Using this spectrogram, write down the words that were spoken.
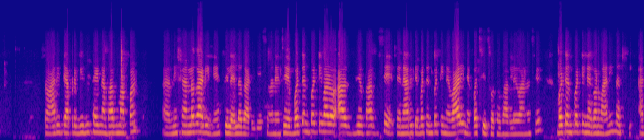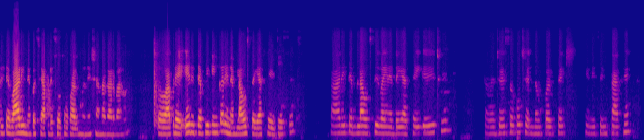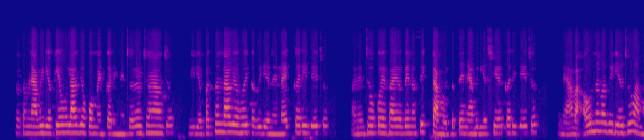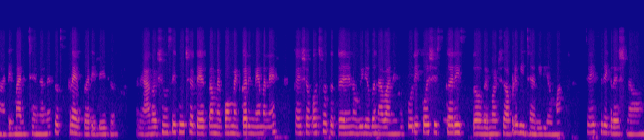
તો આ રીતે આપણે બીજી સાઈડના ભાગમાં પણ નિશાન લગાડીને સિલાઈ લગાડી દઈશું. અને જે બટન પટ્ટી વાળો આ જે ભાગ છે, તેને આ રીતે બટન પટ્ટીને વાળીને પછી ચોથો ભાગ લેવાનો છે. બટન પટ્ટીને ગણવાની નથી. આ રીતે વાળીને પછી આપણે ચોથો ભાગનું નિશાન લગાડવાનું. તો આપણે એ રીતે ફિટિંગ કરીને બ્લાઉઝ તૈયાર થઈ જશે. આ રીતે બ્લાઉઝ સિવાયને તૈયાર થઈ ગયું છે. તમે જોઈ શકો છો, એકદમ પરફેક્ટ ફિનિશિંગ સાથે. તો તમને આ વીડિયો કેવો લાગ્યો કોમેન્ટ કરીને જરૂર જણાવજો. વીડિયો પસંદ આવ્યો હોય તો વિડીયોને લાઈક કરી દેજો. અને જો કોઈ ભાઈઓ બહેનો શીખતા હોય તો તેને આ વીડિયો શેર કરી દેજો. અને આવા અવનવા વીડિયો જોવા માટે મારી ચેનલને સબસ્ક્રાઇબ કરી દેજો. અને આગળ શું શીખવું છે તે તમે કોમેન્ટ કરીને મને કહી શકો છો. તો તેનો વીડિયો બનાવવાની હું પૂરી કોશિશ કરીશ. તો હવે મળશું આપણે બીજા વિડીયોમાં જય શ્રી કૃષ્ણ.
